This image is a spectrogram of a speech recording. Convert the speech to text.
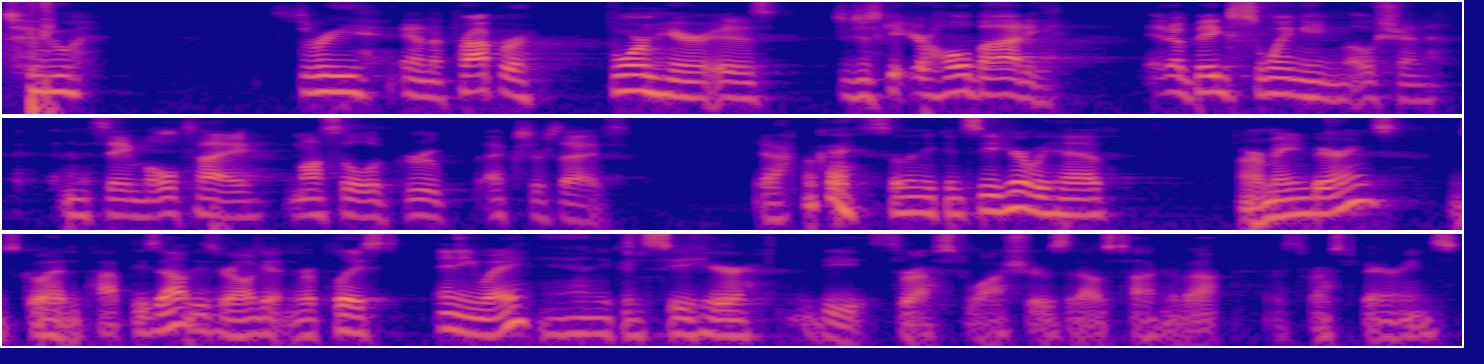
two, three. And the proper form here is to just get your whole body in a big swinging motion. And it's a multi-muscle group exercise. Yeah. Okay, so then you can see here we have our main bearings. Let's go ahead and pop these out. These are all getting replaced anyway. And you can see here the thrust washers that I was talking about, or thrust bearings.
